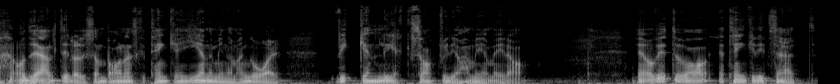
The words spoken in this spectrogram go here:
Och det är alltid då liksom barnen ska tänka igenom innan man går. Vilken leksak vill jag ha med mig idag? Eh, och vet du vad? Jag tänker lite så här att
